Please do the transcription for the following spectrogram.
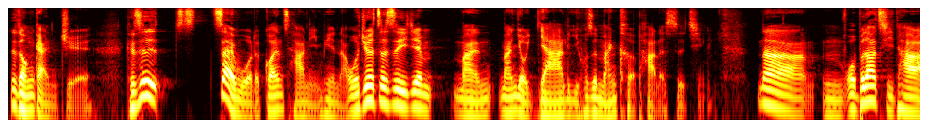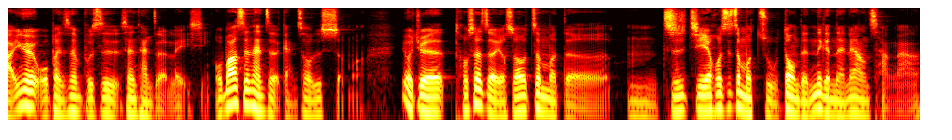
那种感觉？可是，在我的观察里面呢，我觉得这是一件蛮蛮有压力，或是蛮可怕的事情。那嗯，我不知道其他啦，因为我本身不是生产者类型，我不知道生产者的感受是什么。因为我觉得投射者有时候这么的嗯直接，或是这么主动的那个能量场啊，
